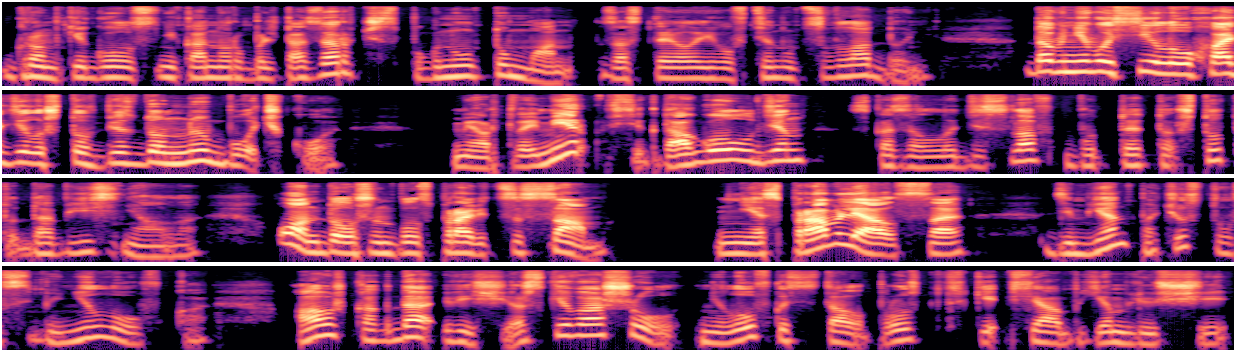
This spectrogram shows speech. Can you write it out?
Громкий голос Никанора Бальтазаровича спугнул туман, заставил его втянуться в ладонь. Да в него сила уходила, что в бездонную бочку. «Мертвый мир всегда голоден», — сказал Владислав, будто это что-то да объясняло. «Он должен был справиться сам». «Не справлялся». Демьян почувствовал себя неловко. А уж когда Вещерский вошел, неловкость стала просто-таки всеобъемлющей.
